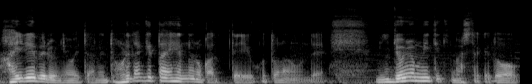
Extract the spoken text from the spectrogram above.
ハイレベルにおいてはねどれだけ大変なのかっていうことなのでいろいろ見てきましたけど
